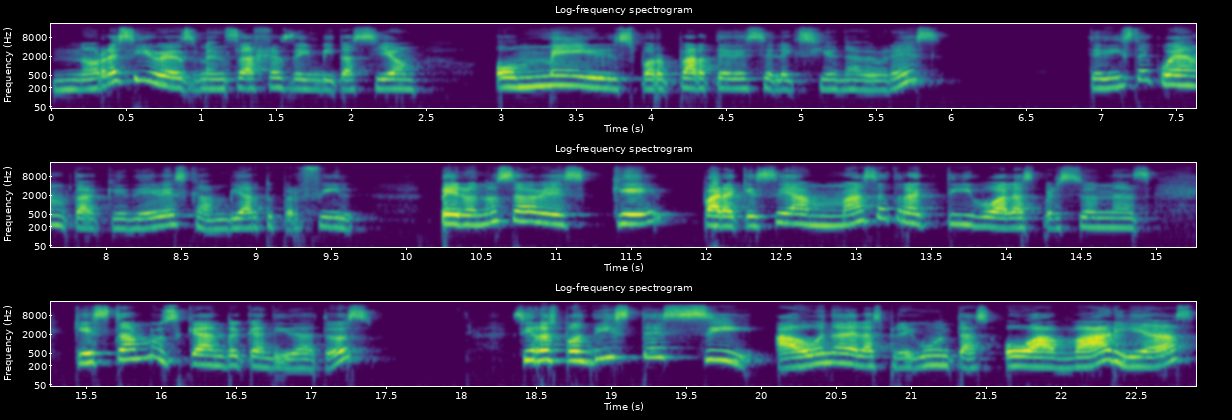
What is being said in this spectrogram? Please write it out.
¿No recibes mensajes de invitación o mails por parte de seleccionadores? ¿Te diste cuenta que debes cambiar tu perfil, pero no sabes qué para que sea más atractivo a las personas que están buscando candidatos? Si respondiste sí a una de las preguntas o a varias,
